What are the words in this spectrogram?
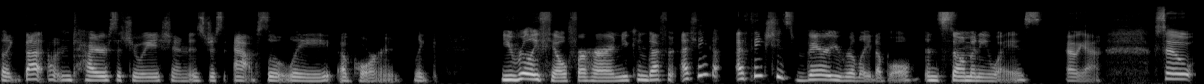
like that entire situation is just absolutely abhorrent like you really feel for her and you can definitely i think i think she's very relatable in so many ways Oh, yeah. So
